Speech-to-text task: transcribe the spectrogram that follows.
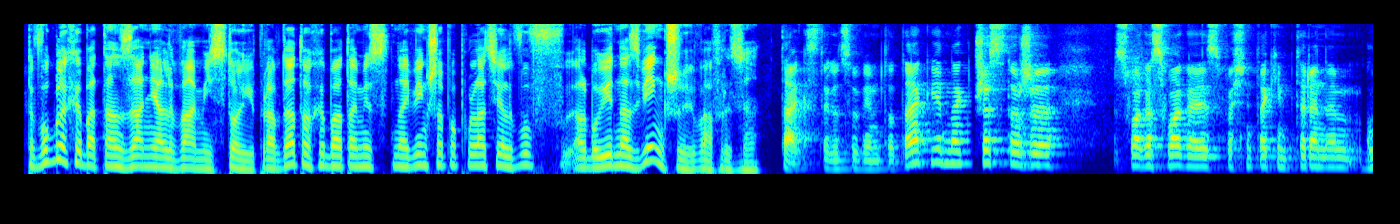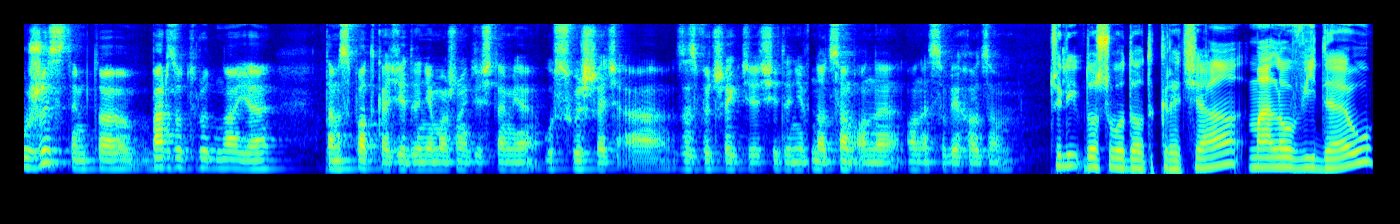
To w ogóle chyba Tanzania lwami stoi, prawda? To chyba tam jest największa populacja lwów, albo jedna z większych w Afryce. Tak, z tego co wiem to tak. Jednak przez to, że Słaga Słaga jest właśnie takim terenem górzystym, to bardzo trudno je tam spotkać, jedynie można gdzieś tam je usłyszeć, a zazwyczaj gdzieś jedynie nocą one, one sobie chodzą. Czyli doszło do odkrycia malowideł.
